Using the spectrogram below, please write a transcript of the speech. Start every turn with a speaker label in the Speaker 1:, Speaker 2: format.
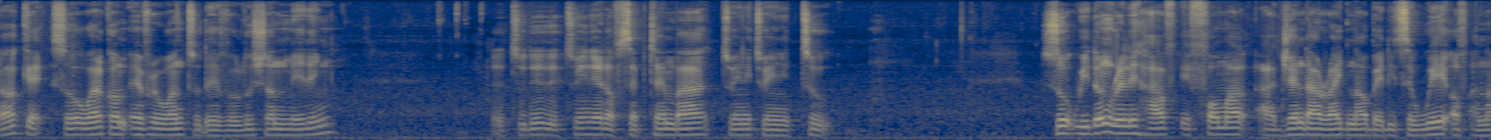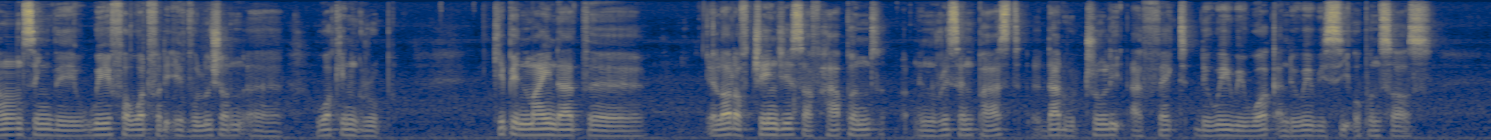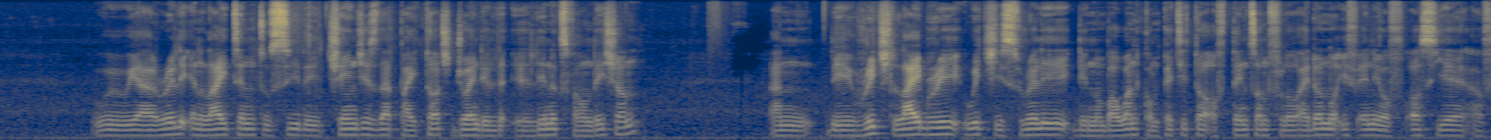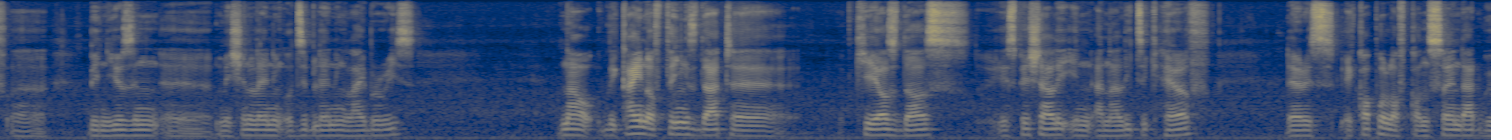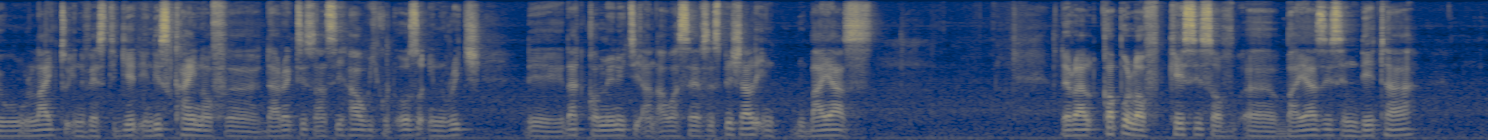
Speaker 1: Okay, so welcome everyone to the Evolution meeting. Uh, today, the 20th of September 2022. So we don't really have a formal agenda right now, but it's a way of announcing the way forward for the Evolution uh, working group. Keep in mind that uh, a lot of changes have happened in recent past that would truly affect the way we work and the way we see open source we, we are really enlightened to see the changes that PyTorch joined the uh, Linux Foundation and the rich library, which is really the number one competitor of TensorFlow. I don't know if any of us here have uh, been using uh, machine learning or deep learning libraries. Now, the kind of things that uh, CHAOSS does, especially in analytic health, there is a couple of concerns that we would like to investigate in this kind of uh, directives and see how we could also enrich the, that community and ourselves, especially in bias. There are a couple of cases of uh, biases in data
